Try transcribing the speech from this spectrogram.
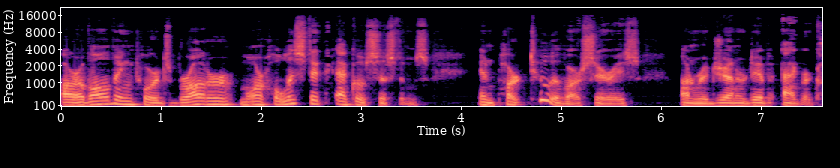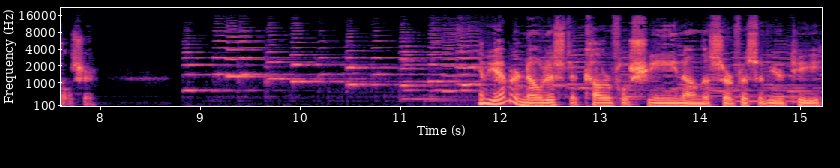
are evolving towards broader, more holistic ecosystems in part two of our series on regenerative agriculture. Have you ever noticed a colorful sheen on the surface of your tea?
